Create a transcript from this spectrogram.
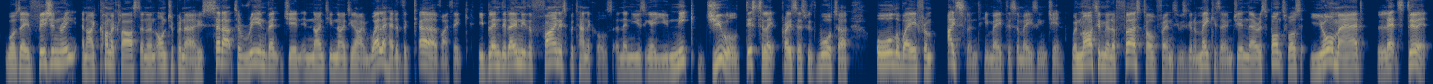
was a visionary, an iconoclast, and an entrepreneur who set out to reinvent gin in 1999, well ahead of the curve, I think. He blended only the finest botanicals and then using a unique dual distillate process with water all the way from Iceland, he made this amazing gin. When Martin Miller first told friends he was going to make his own gin, their response was, You're mad, let's do it.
